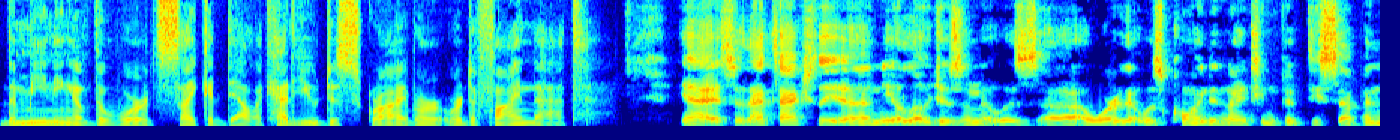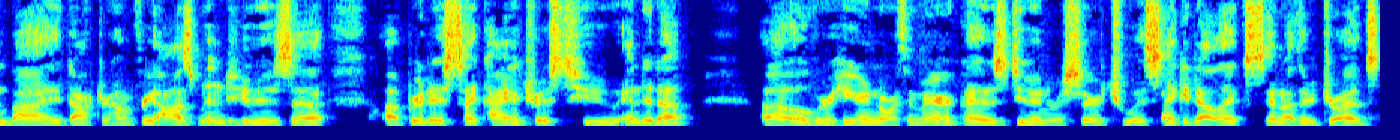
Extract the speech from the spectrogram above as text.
the meaning of the word psychedelic? How do you describe or, or define that? Yeah, so that's actually a neologism. It was uh, a word that was coined in 1957 by Dr. Humphry Osmond, who is a, a British psychiatrist who ended up uh, over here in North America, was doing research with psychedelics and other drugs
